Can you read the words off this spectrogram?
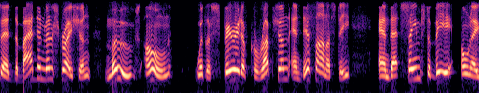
Said the Biden administration moves on with a spirit of corruption and dishonesty, and that seems to be on a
